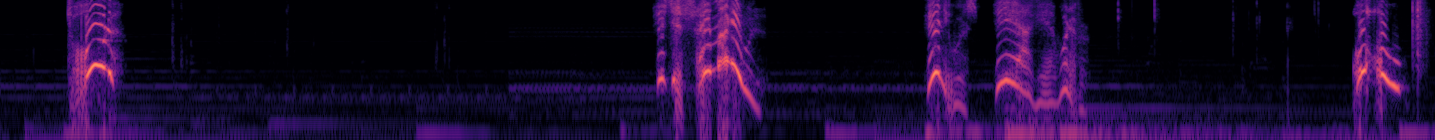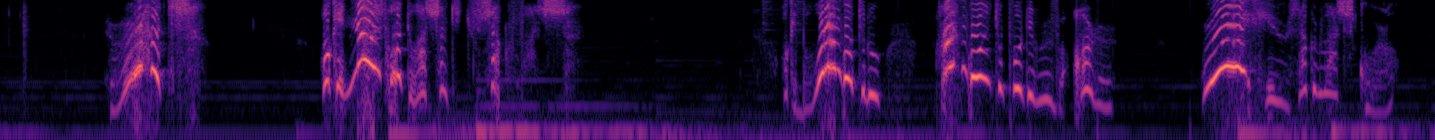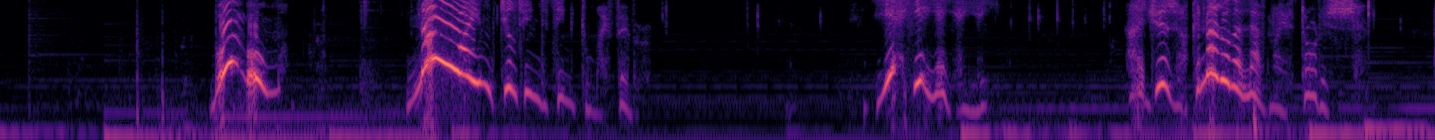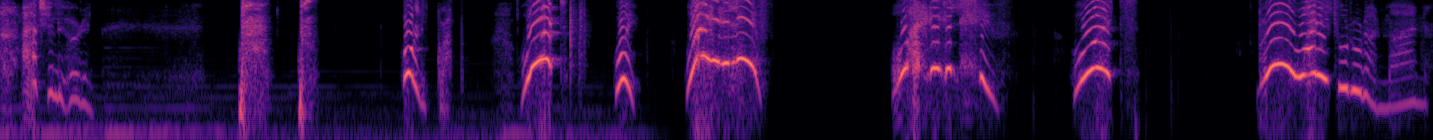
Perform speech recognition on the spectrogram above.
Toad? It's the same animal. Anyways, yeah, yeah, whatever. Uh oh. Right. Okay, now he's going to have something to sacrifice. Okay, but what I'm going to do, I'm going to put the river otter right here, sacrifice squirrel. Boom, boom. Now I'm tilting the thing to my favor. Yeah, yeah, yeah, yeah, yeah. I just, I cannot do that laugh. My throat is actually hurting. Holy crap. What? Wait, why did he leave? Why did he leave? What? Why did you do that, man?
